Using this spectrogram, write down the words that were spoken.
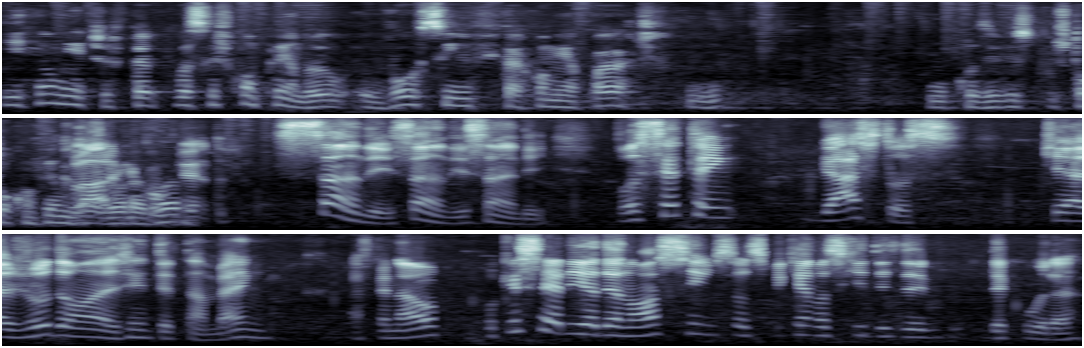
E realmente, espero que vocês compreendam. Eu, eu vou sim ficar com a minha parte. Inclusive, estou cumprindo Claro agora compreendo. Sandy, Sandy, Sandy, você tem gastos que ajudam a gente também? Afinal, o que seria de nós sem os seus pequenos kits de, de cura?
